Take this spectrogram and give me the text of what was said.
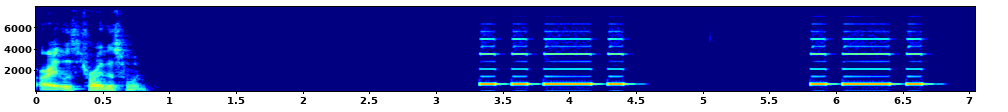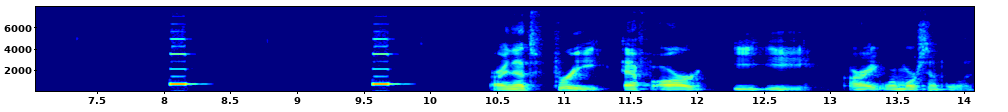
All right, let's try this one. All right, and that's free. F R E E. All right, one more simple one.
